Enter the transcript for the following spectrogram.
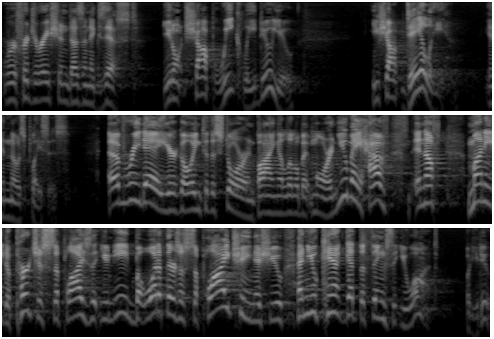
refrigeration doesn't exist. You don't shop weekly, do you? You shop daily in those places. Every day you're going to the store and buying a little bit more. And you may have enough money to purchase supplies that you need, but what if there's a supply chain issue and you can't get the things that you want? What do you do?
